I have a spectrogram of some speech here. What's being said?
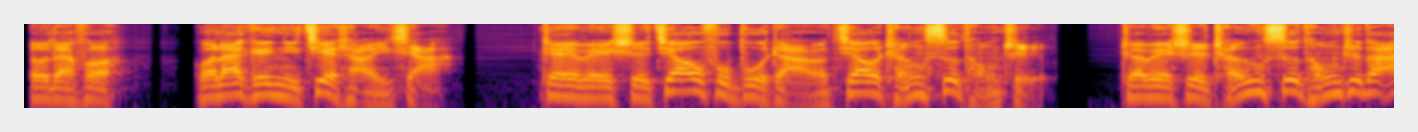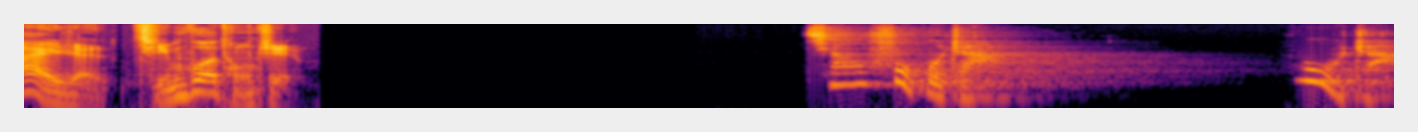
陆大夫，我来给你介绍一下。这位是交副部长焦成思同志，这位是程思同志的爱人秦波同志。焦副部长，部长，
